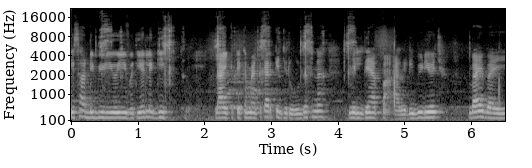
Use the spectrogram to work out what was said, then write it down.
ਇਹ ਸਾਡੀ ਵੀਡੀਓ ਜੀ ਵਧੀਆ ਲੱਗੀ ਲਾਈਕ ਤੇ ਕਮੈਂਟ ਕਰਕੇ ਜਰੂਰ ਦੱਸਣਾ। ਮਿਲਦੇ ਹਾਂ ਆਪਾਂ ਅਗਲੀ ਵੀਡੀਓ 'ਚ। ਬਾਏ ਬਾਏ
